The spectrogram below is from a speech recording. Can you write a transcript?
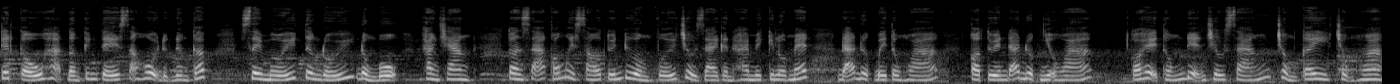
Kết cấu hạ tầng kinh tế xã hội được nâng cấp, xây mới tương đối đồng bộ, khang trang. Toàn xã có 16 tuyến đường với chiều dài gần 20 km đã được bê tông hóa, có tuyến đã được nhựa hóa, có hệ thống điện chiếu sáng, trồng cây, trồng hoa,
